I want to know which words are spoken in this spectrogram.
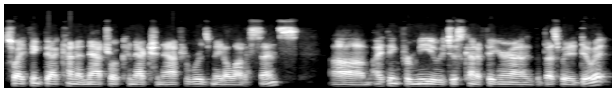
So I think that kind of natural connection afterwards made a lot of sense. Um, I think for me, it was just kind of figuring out the best way to do it.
